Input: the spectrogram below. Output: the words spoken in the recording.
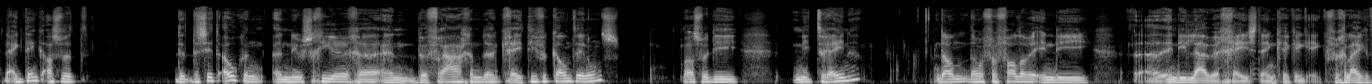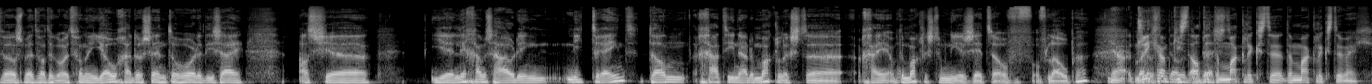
nou, ik denk als we het. Er zit ook een, een nieuwsgierige en bevragende, creatieve kant in ons. Maar als we die niet trainen, dan, dan vervallen we in die, in die luie geest, denk ik. ik. Ik vergelijk het wel eens met wat ik ooit van een yoga-docent hoorde. Die zei, als je je lichaamshouding niet traint, dan gaat hij naar de makkelijkste, ga je op de makkelijkste manier zitten of, of lopen. Ja, het lichaam kiest altijd de makkelijkste, de makkelijkste weg.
